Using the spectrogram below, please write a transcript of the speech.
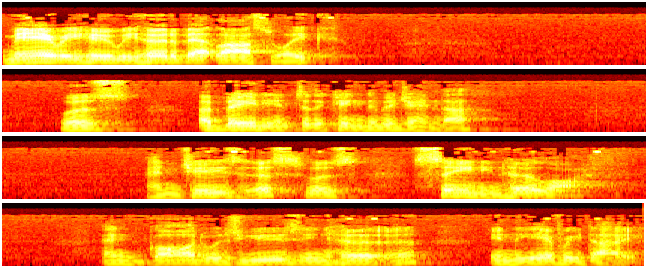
Mary, who we heard about last week, was obedient to the kingdom agenda. And Jesus was seen in her life. And God was using her in the everyday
